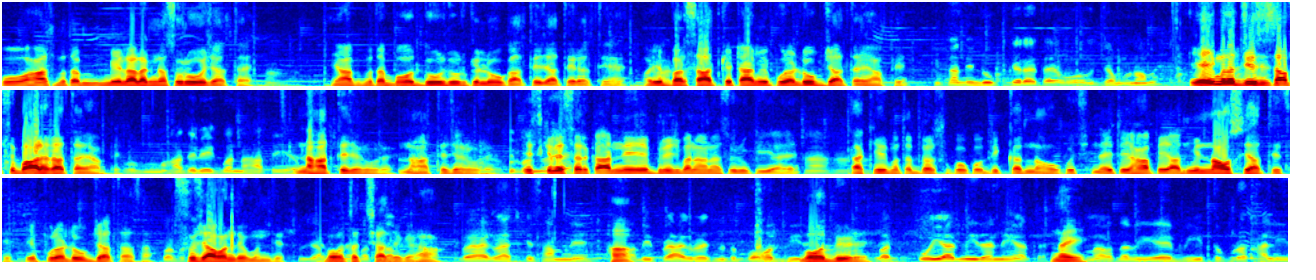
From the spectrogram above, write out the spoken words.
वो वहाँ से मतलब मेला लगना शुरू हो जाता है हाँ। यहाँ पे मतलब बहुत दूर दूर के लोग आते जाते रहते हैं और ये बरसात के टाइम में पूरा डूब जाता है यहाँ पे कितना दिन डूब के रहता है वो जमुना में? यही मतलब जिस हिसाब से बाढ़ रहता है यहाँ पे। महादेव एक बार नहाते ही नहाते ज़रूर है नहाते ज़रूर है। इसके लिए सरकार ने ये ब्रिज बनाना शुरू किया है हाँ हाँ। ताकि मतलब दर्शकों को दिक्कत ना हो कुछ। नहीं तो यहाँ पे आदमी नाव से आते थे ये पूरा डूब जाता था। सुजावन देव मंदिर बहुत अच्छा मतलब- जगह है। प्रयागराज के सामने हाँ। अभी प्रयागराज में तो बहुत भीड़ बहुत भीड़ है। कोई आदमी इधर नहीं आता नहीं। मतलब ये भीड़ तो पूरा खाली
